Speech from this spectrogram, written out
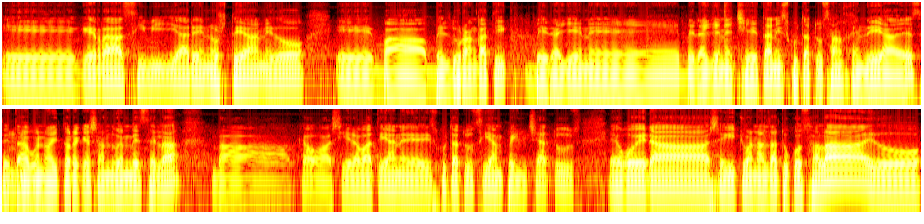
e, gerra zibilaren ostean edo e, ba, beldurrangatik beraien e, beraien etxeetan izkutatu zan jendea, ez? Eta Mhm. bueno, Aitorrek esan duen bezala, ba, claro, hasiera batean e, izkutatu zian pentsatuz egoera segituan aldatuko zala edo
